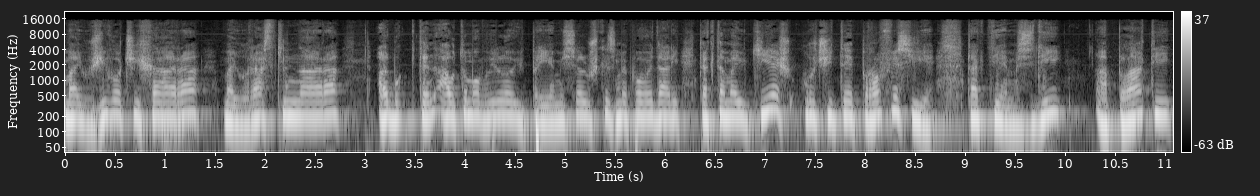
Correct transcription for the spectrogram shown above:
majú živočichára, majú rastlinára, alebo ten automobilový priemysel, už keď sme povedali, tak tam majú tiež určité profesie. Tak tie mzdy a platy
